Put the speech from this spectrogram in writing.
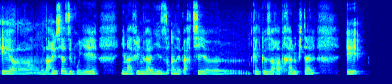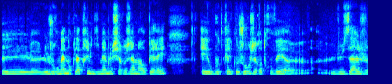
Et on a réussi à se débrouiller. Il m'a fait une valise. On est parti quelques heures après à l'hôpital. Et le, jour même, donc l'après-midi même, le chirurgien m'a opéré. Et au bout de quelques jours, j'ai retrouvé l'usage,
